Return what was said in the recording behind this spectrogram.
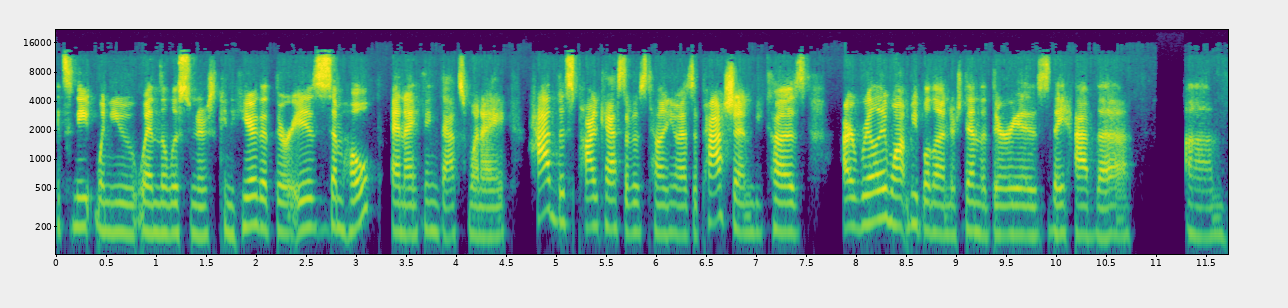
it's neat when you when the listeners can hear that there is some hope. And I think that's when I had this podcast I was telling you as a passion because I really want people to understand that there is they have the um,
